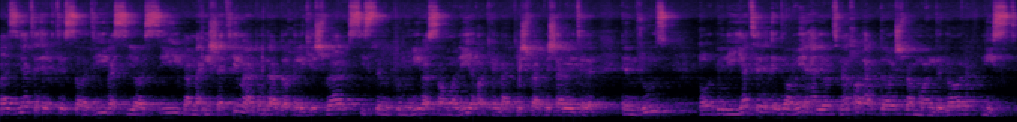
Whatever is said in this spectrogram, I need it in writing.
وضعیت اقتصادی و سیاسی و معیشتی مردم در داخل کشور سیستم کنونی و سامانه حاکم بر کشور به شرایط امروز قابلیت ادامه حیات نخواهد داشت و ماندگار نیست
